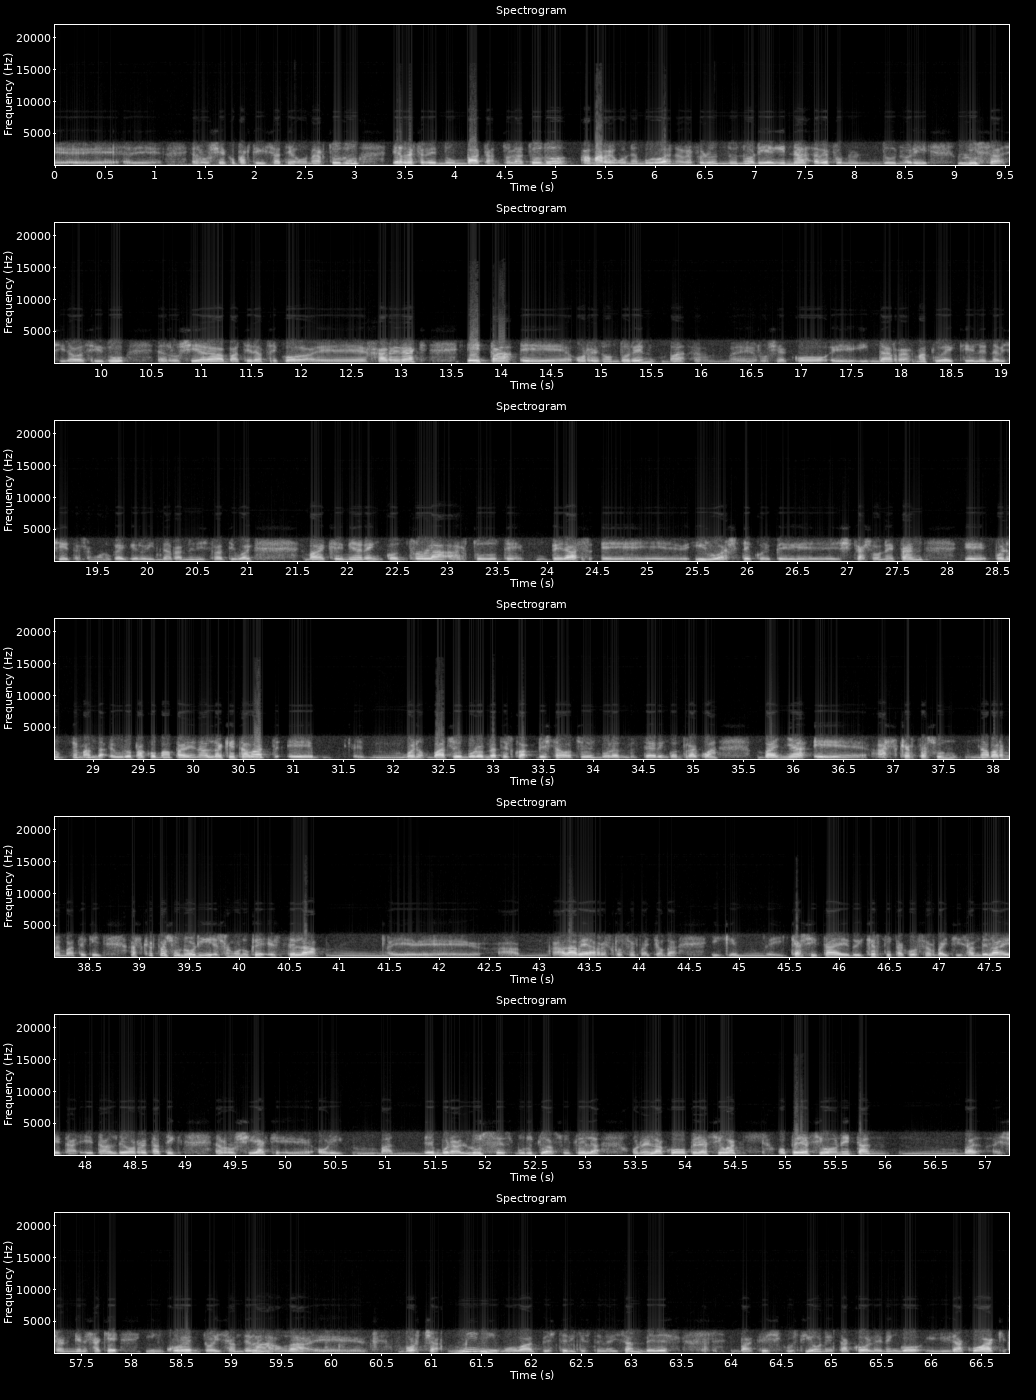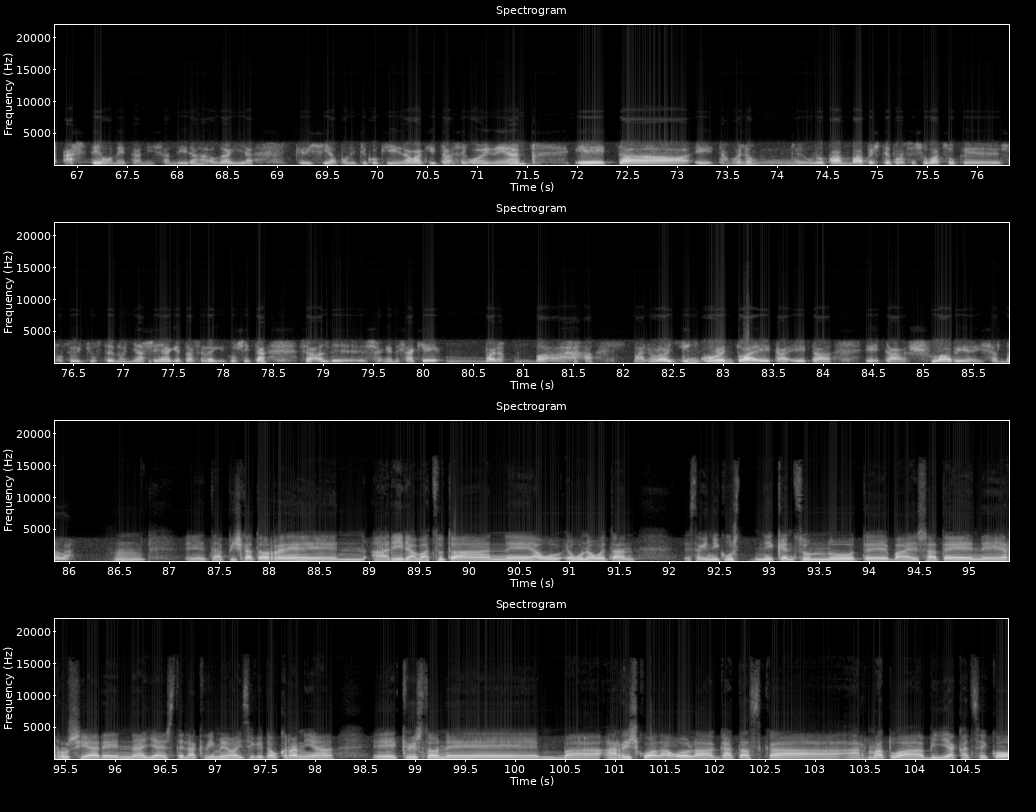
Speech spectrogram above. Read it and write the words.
e, Errusiako parte izatea onartu du, erreferendum bat antolatu du, amarregunen buruan erreferendum hori eginda, erreferendum hori luza zirabazi du Errusiara bateratzeko e, jarrerak, eta e, horren ondoren, ba, Errusiako e, indar armatuek lehen da bizi, eta zango nuke gero indar administratiboak, ba, Krimiaren kontrola hartu dute. Beraz, e, iru asteko epe eskaso honetan, e, bueno, eman da, Europako maparen aldaketa bat, e, bueno, batzuen borondatezkoa, beste batzuen borondatearen kontrakoa, baina e, azkartasun nabarmen batekin. Azkartasun hori, esango nuke, ez dela mm, e, ala beharrezko zerbait, da, ikasita edo ikertutako zerbait izan dela, eta eta alde horretatik Errusiak e, hori ba, denbora luzez burutua zutuela onelako operazio bat, operazio honetan mm, ba, esan genezake inkurrentoa izan dela, hau da, e, bortxa minimo bat besterik ez dela izan, berez, ba, krisi guzti honetako lehenengo hildakoak aste honetan izan dira, hau da, ia, krisia politikoki erabakita zegoenean, eta, eta, bueno, Europan ba, beste prozesu batzuk e, sortu dituzten oinaseak eta zelak ikusita, oza, alde, genezake, bueno, ba, ba nola, inkurrentoa eta, eta, eta suabea izan dela. Hmm. Eta pixkat horren arira batzutan e, egun hauetan, ez da nik, nik entzun dut e, ba, esaten e, Rusiaren naia estela krimeo aizik eta Ukrania, e, kriston e, ba, arriskoa dagola gatazka armatua bilakatzeko,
